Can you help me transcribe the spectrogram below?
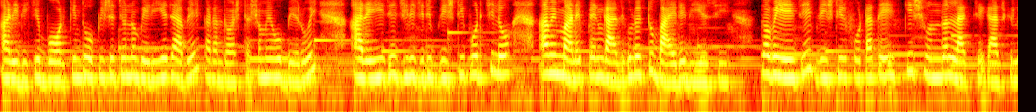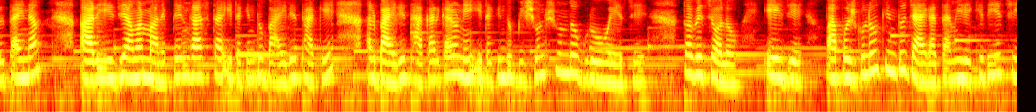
আর এদিকে বর কিন্তু অফিসের জন্য বেরিয়ে যাবে, কারণ দশটার সময় ও বেরোয়। আর এই যে ঝিরিঝিরি বৃষ্টি পড়ছিল, আমি মানি প্ল্যান্ট গাছগুলো একটু বাইরে দিয়েছি। তবে এই যে বৃষ্টির ফোটাতে কি সুন্দর লাগছে গাছগুলো, তাই না? আর এই যে আমার মানি প্ল্যান্ট গাছটা, এটা কিন্তু বাইরে থাকে। আর বাইরে থাকার কারণে এটা কিন্তু ভীষণ সুন্দর গ্রো হয়েছে। তবে চলো, এই যে পাপোশগুলোও কিন্তু জায়গাতে আমি রেখে দিয়েছি।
